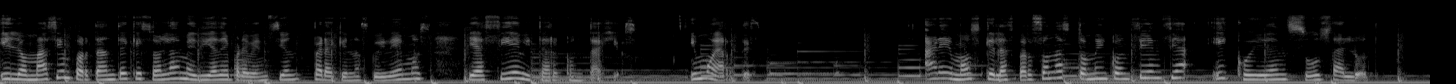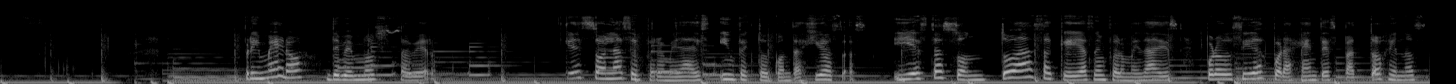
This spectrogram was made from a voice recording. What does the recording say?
Y lo más importante que son las medidas de prevención para que nos cuidemos y así evitar contagios y muertes. Haremos que las personas tomen conciencia y cuiden su salud. Primero debemos saber qué son las enfermedades infectocontagiosas y estas son todas aquellas enfermedades producidas por agentes patógenos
